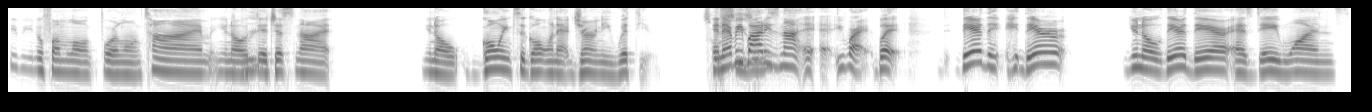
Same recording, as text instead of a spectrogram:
people you know from long for a long time. You know, Agreed. they're just not, you know, going to go on that journey with you So and everybody's seasonal- not eh, eh, you're right but they're the they're you know they're there as day ones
